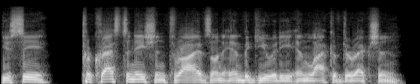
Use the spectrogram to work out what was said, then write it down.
You see, procrastination thrives on ambiguity and lack of direction.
